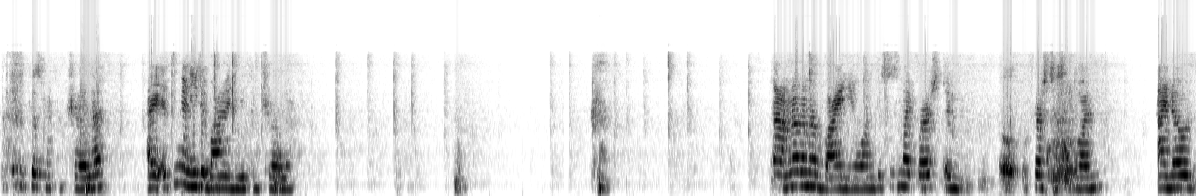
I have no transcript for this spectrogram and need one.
I think because my controller. I, I think I need to buy a new controller. I'm not gonna buy a new one. This is my first and oh, first one. I know,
